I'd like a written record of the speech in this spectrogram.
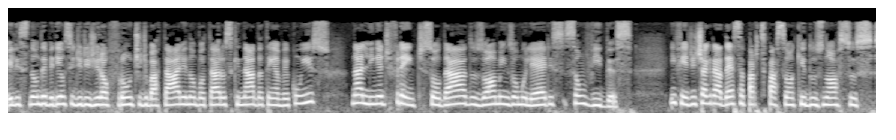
Eles não deveriam se dirigir ao fronte de batalha e não botar os que nada têm a ver com isso na linha de frente. Soldados, homens ou mulheres são vidas. Enfim, a gente agradece a participação aqui dos nossos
